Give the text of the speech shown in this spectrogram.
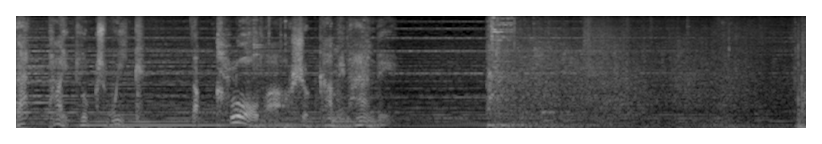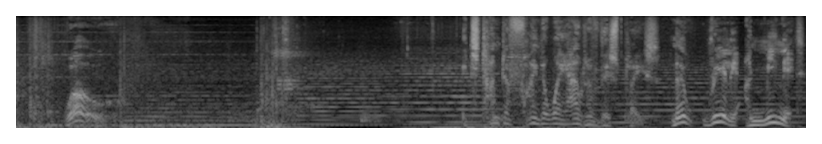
That pipe looks weak. The claw bar should come in handy. Whoa! Find a way out of this place. No, really, I mean it.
